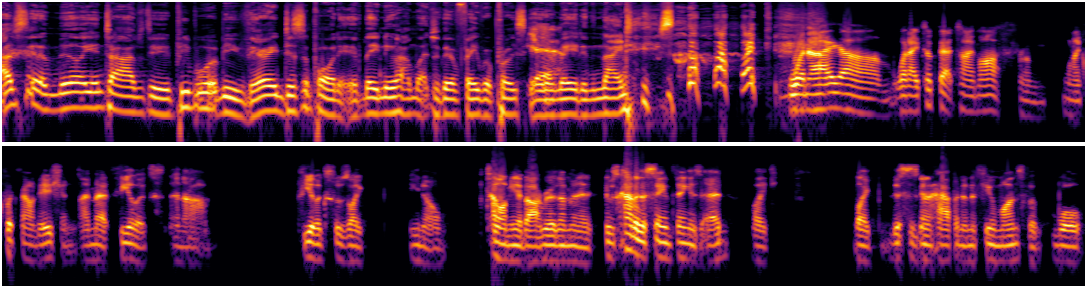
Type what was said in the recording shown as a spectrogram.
I've said a million times, dude. People would be very disappointed if they knew how much their favorite pro skater yeah. made in the nineties. like, when I um when I took that time off from when I quit foundation, I met Felix, and um Felix was like, you know, telling me about rhythm, and it, it was kind of the same thing as Ed. Like, like this is going to happen in a few months, but we'll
